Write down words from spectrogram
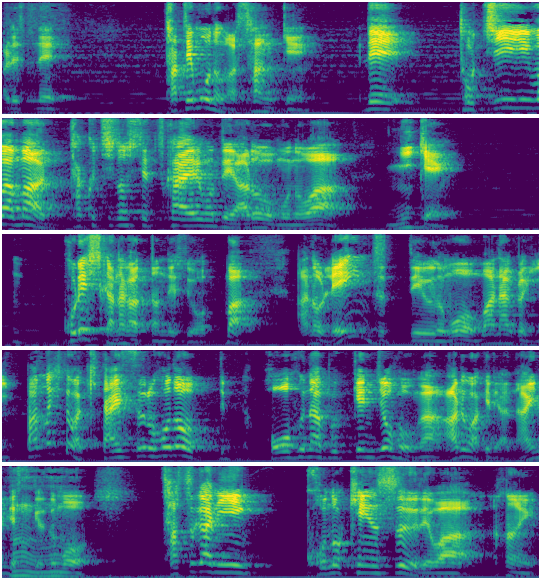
あれですね建物が3軒。で土地はまあ宅地として使えるのであろうものは2軒。うんこれしかなかったんですよ。まああのレインズっていうのもまあなんか一般の人が期待するほど豊富な物件情報があるわけではないんですけれどもさすがにこの件数でははい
